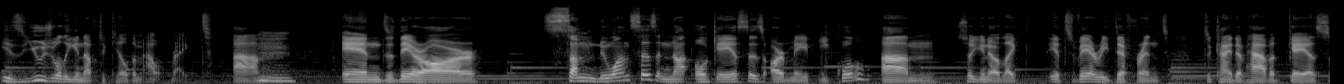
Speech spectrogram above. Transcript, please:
is usually enough to kill them outright. Um, And there are some nuances, and not all Geases are made equal. Um, so, you know, like, it's very different to kind of have a Geas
